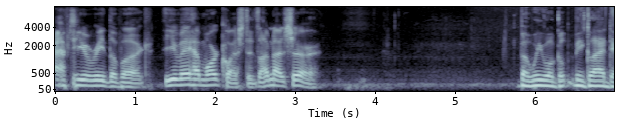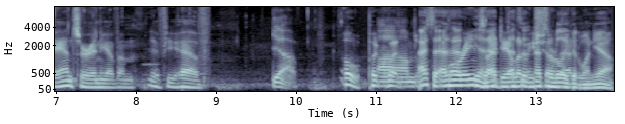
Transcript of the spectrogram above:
after you read the book. You may have more questions. I'm not sure. But we will be glad to answer any of them if you have. Yeah. Oh, put what? Um, That's, a, that's Maureen's yeah, that- idea. That's, Let a, me that's show a really that. good one. Yeah,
